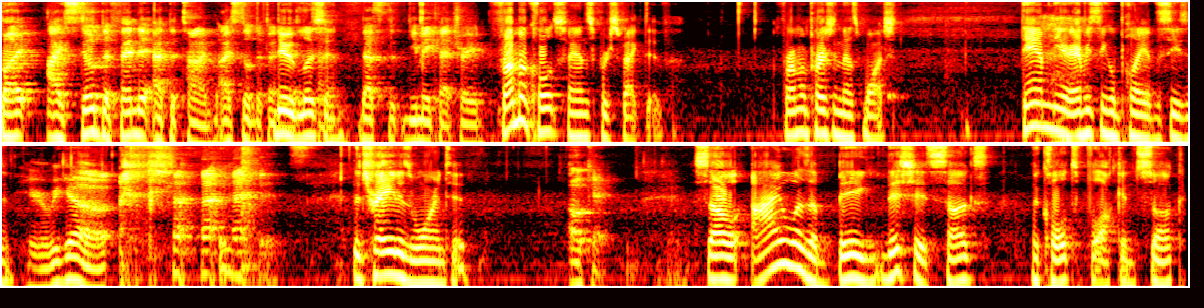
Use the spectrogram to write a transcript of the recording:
But I still defend it at the time. I still defend it. Dude, listen. time. That's the, you make that trade. from a Colts fan's perspective, from a person that's watched damn near every single play of the season, Here we go. the trade is warranted. okay. So I was a big. This shit sucks. The Colts fucking suck.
